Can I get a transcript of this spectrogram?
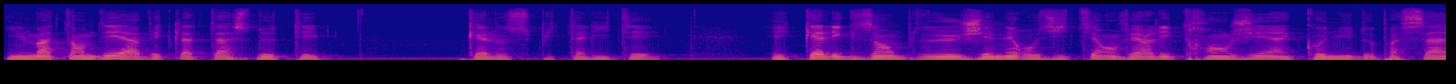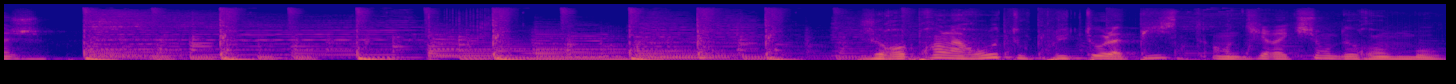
ils m'attendaient avec la tasse de thé. Quelle hospitalité et quel exemple de générosité envers l'étranger inconnu de passage. Je reprends la route ou plutôt la piste en direction de Rombo.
